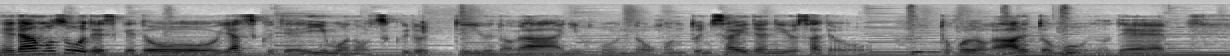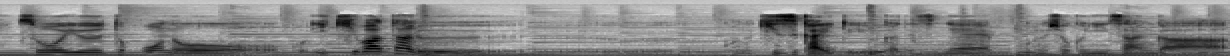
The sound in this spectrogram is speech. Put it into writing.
値段もそうですけど安くていいものを作るっていうのが日本の本当に最大の良さのところがあると思うのでそういうところの行き渡るこの気遣いというかですねこの職人さんが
